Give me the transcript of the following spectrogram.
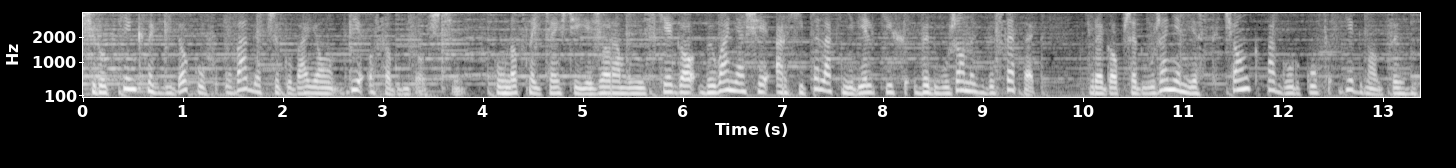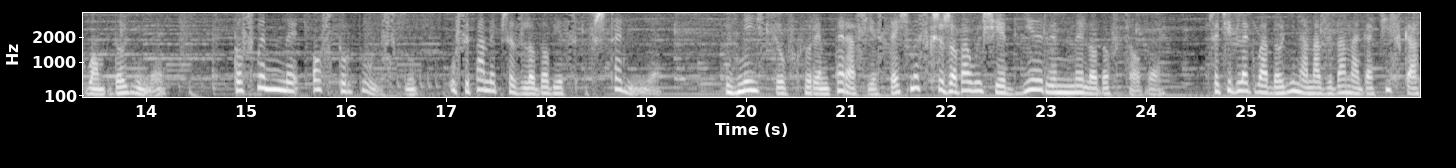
Wśród pięknych widoków uwagę przykuwają dwie osobliwości. W północnej części jeziora Młyńskiego wyłania się archipelag niewielkich, wydłużonych wysepek, którego przedłużeniem jest ciąg pagórków biegnących w głąb doliny. To słynny Ostur Tulski, usypany przez lodowiec w Szczelinie. W miejscu, w którym teraz jesteśmy, skrzyżowały się dwie rynny lodowcowe. Przeciwległa dolina, nazywana Gaciska,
